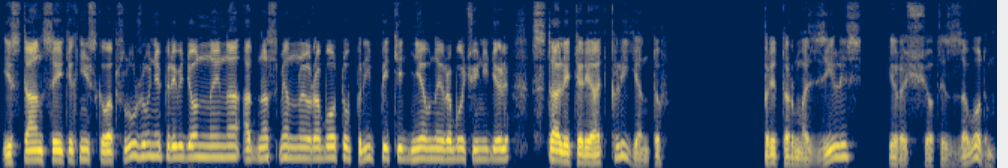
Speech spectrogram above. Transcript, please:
и станции технического обслуживания, переведенные на односменную работу при пятидневной рабочей неделе, стали терять клиентов. Притормозились и расчеты с заводом.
